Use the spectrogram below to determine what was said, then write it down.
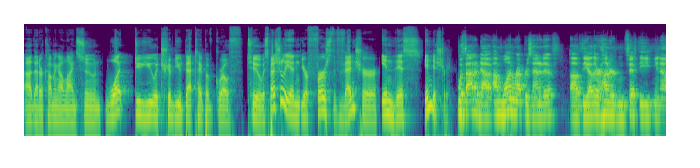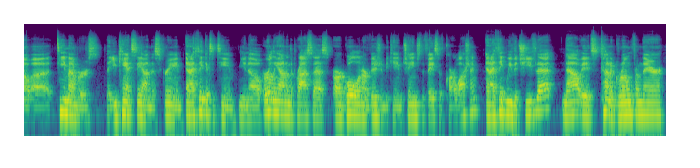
uh, that are coming online soon. What do you attribute that type of growth to, especially in your first venture in this industry? Without a doubt, I'm one representative of the other 150, you know, uh, team members that you can't see on this screen. And I think it's a team. You know, early on in the process, our goal and our vision became change the face of car washing. And I think we've achieved that. Now it's kind of grown from there.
